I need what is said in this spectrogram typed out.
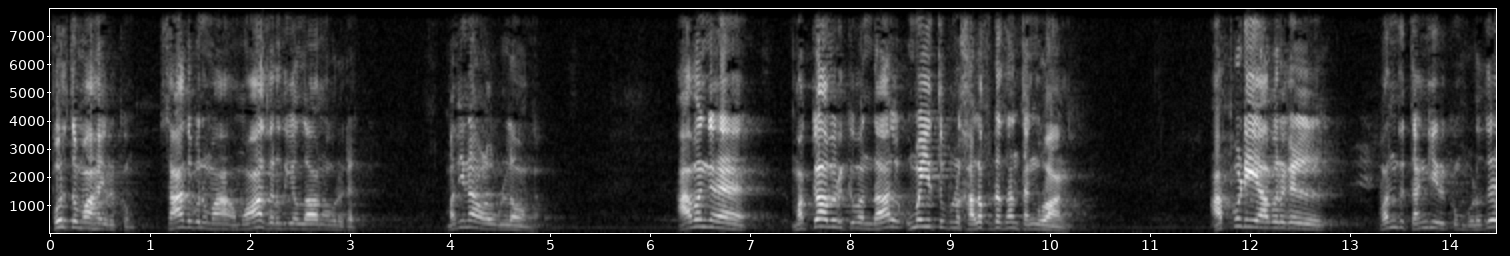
பொருத்தமாக இருக்கும். சாதுபுன் மா மாதிரதி அவர்கள் மதினாவில் உள்ளவங்க. அவங்க மக்காவிற்கு வந்தால் உமையத்துப்புனு ஹலஃப்ட தான் தங்குவாங்க. அப்படி அவர்கள் வந்து தங்கி இருக்கும் பொழுது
